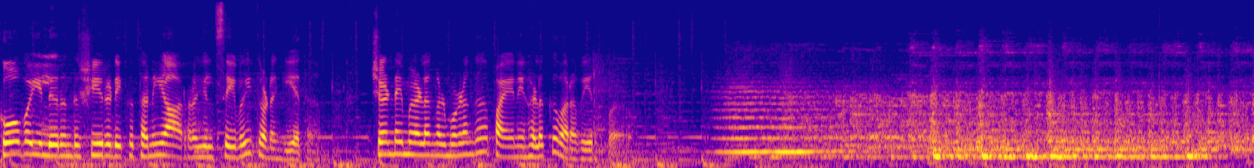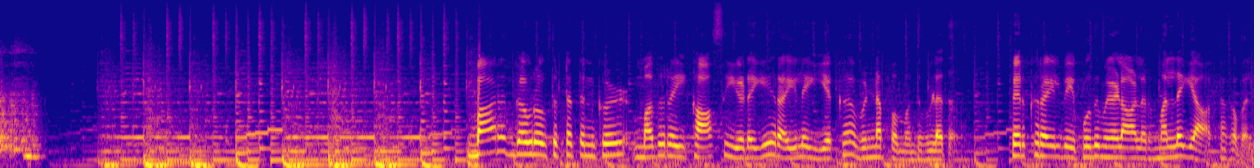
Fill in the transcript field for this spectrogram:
கோவையில் இருந்து ஷீரடிக்கு தனியார் ரயில் சேவை தொடங்கியது. செண்டை மேளங்கள் முழங்க பயணிகளுக்கு வரவேற்பு. பாரத் கௌரவ் திட்டத்தின் கீழ் மதுரை காசி இடையே ரயிலை இயக்க விண்ணப்பம் வந்துள்ளது. தெற்கு ரயில்வே பொது மேலாளர் மல்லையா தகவல்.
